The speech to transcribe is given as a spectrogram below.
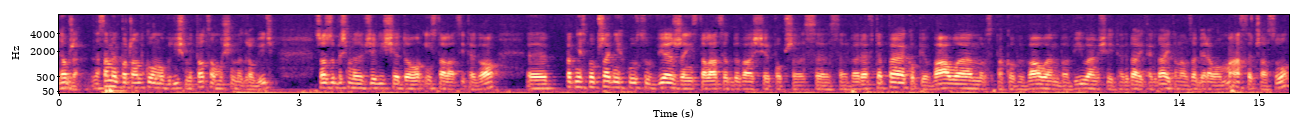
Dobrze, na samym początku omówiliśmy to, co musimy zrobić. Czas, żebyśmy wzięli się do instalacji tego. E, pewnie z poprzednich kursów wiesz, że instalacja odbywała się poprzez e, serwer FTP, kopiowałem, rozpakowywałem, bawiłem się itd., tak itd. Tak to nam zabierało masę czasu.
